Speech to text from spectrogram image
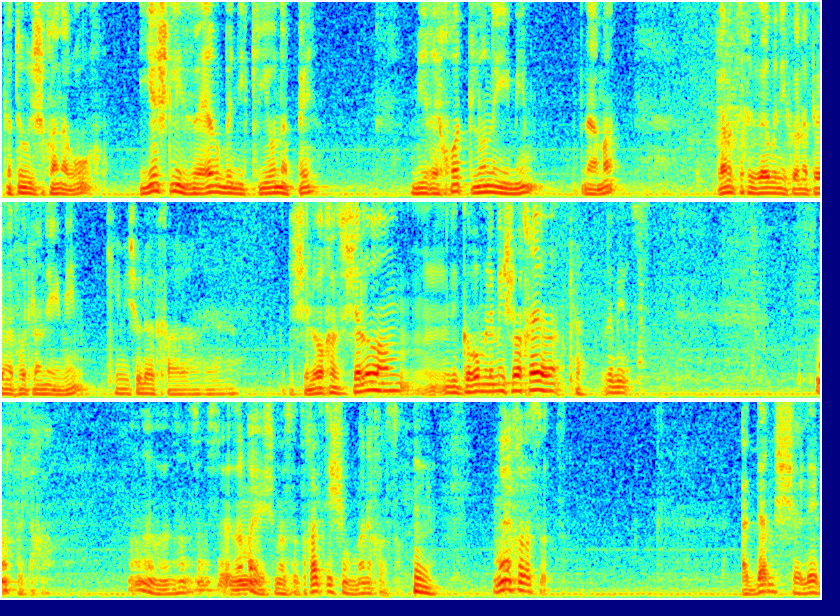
כתוב בשולחן ערוך, יש להיזהר בניקיון הפה מריחות לא נעימים. למה? למה צריך להיזהר בניקיון הפה מריחות לא נעימים? כי מישהו לידך... שלא חס ושלום לגרום למישהו אחר כן. למיוס. מה אכפת לך? לא, לא, לא, זה מה יש? מה לעשות? אכלתי שום, מה אני יכול לעשות? מה אני יכול לעשות? אדם שלם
